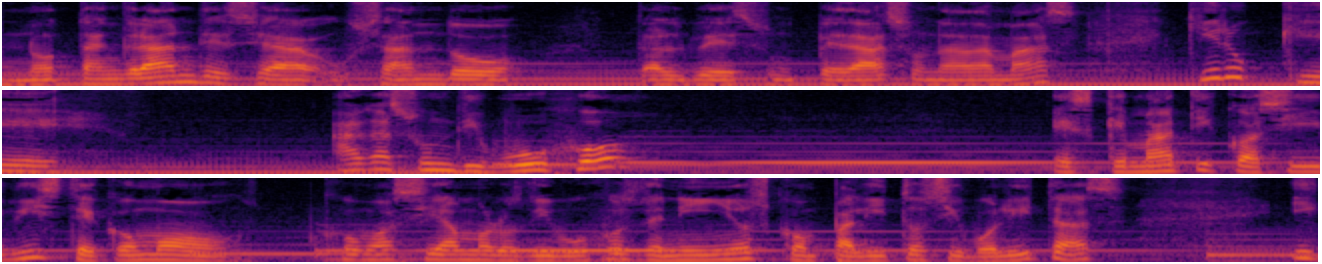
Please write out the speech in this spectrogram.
no tan grande, o sea, usando tal vez un pedazo nada más, quiero que hagas un dibujo esquemático así, viste cómo, hacíamos los dibujos de niños con palitos y bolitas, y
